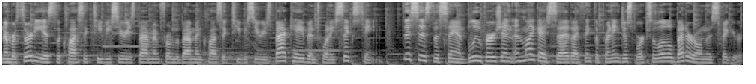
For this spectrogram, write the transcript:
Number 30 is the classic TV series Batman from the Batman Classic TV series Batcave in 2016. This is the sand blue version, and like I said, I think the printing just works a little better on this figure.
